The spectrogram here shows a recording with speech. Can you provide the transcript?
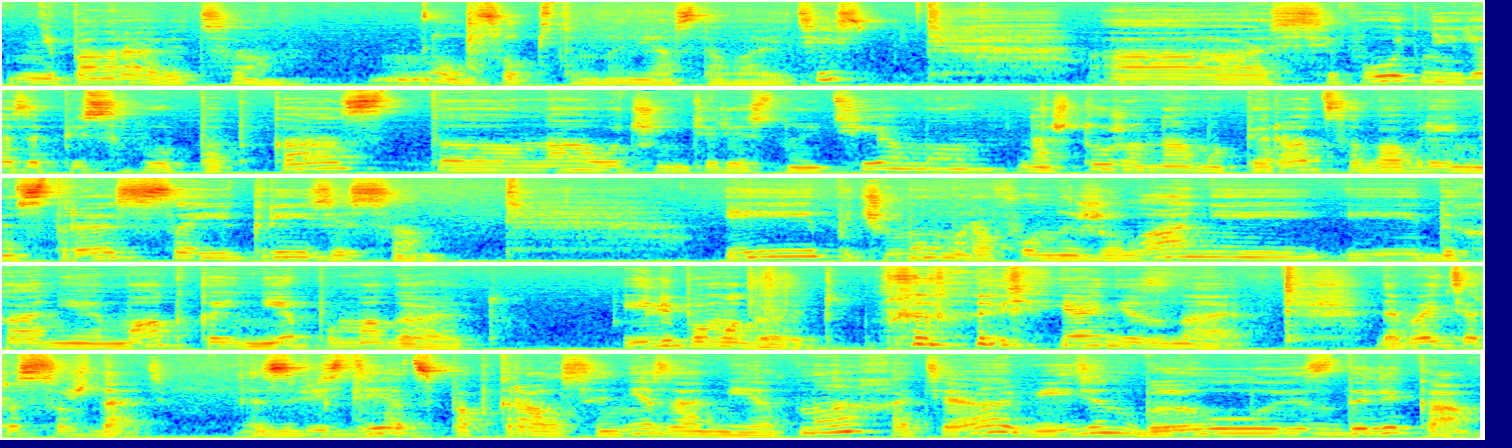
Не понравится, ну, собственно, не оставайтесь. А сегодня я записываю подкаст э, на очень интересную тему, на что же нам опираться во время стресса и кризиса. И почему марафоны желаний и дыхание маткой не помогают. Или помогают. Я не знаю. Давайте рассуждать. Звездец подкрался незаметно, хотя виден был издалека.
